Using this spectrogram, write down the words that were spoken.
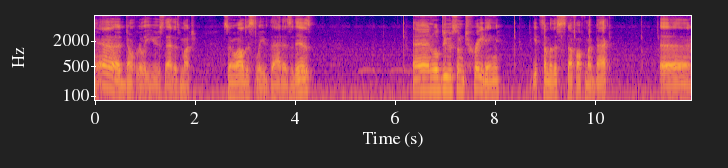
Eh, don't really use that as much. So I'll just leave that as it is. And we'll do some trading to get some of this stuff off my back. Uh,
